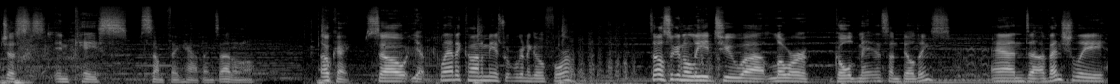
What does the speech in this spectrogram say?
just in case something happens. I don't know. Okay, so yeah, planned economy is what we're going to go for. It's also going to lead to uh, lower gold maintenance on buildings, and uh, eventually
